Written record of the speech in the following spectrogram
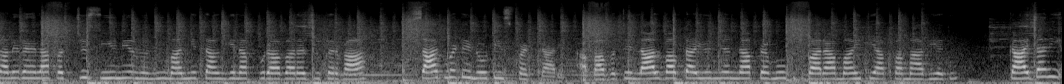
ચાલી રહેલા પચીસ યુનિયનોની માન્યતા અંગેના પુરાવા રજૂ કરવા સાત માટે નોટિસ ફટકારી. આ બાબતે લાલ બાવતા યુનિયનના પ્રમુખ દ્વારા માહિતી આપવામાં આવી હતી. કાયદાની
